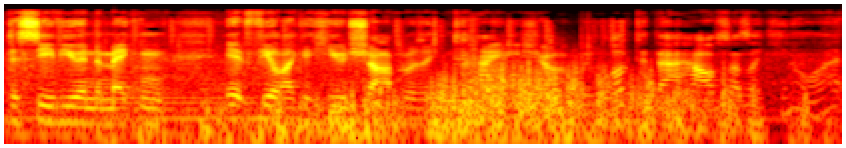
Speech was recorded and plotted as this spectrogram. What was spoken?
deceive you into making it feel like a huge shop. It was a tiny shop. We looked at that house and I was like, you know what?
